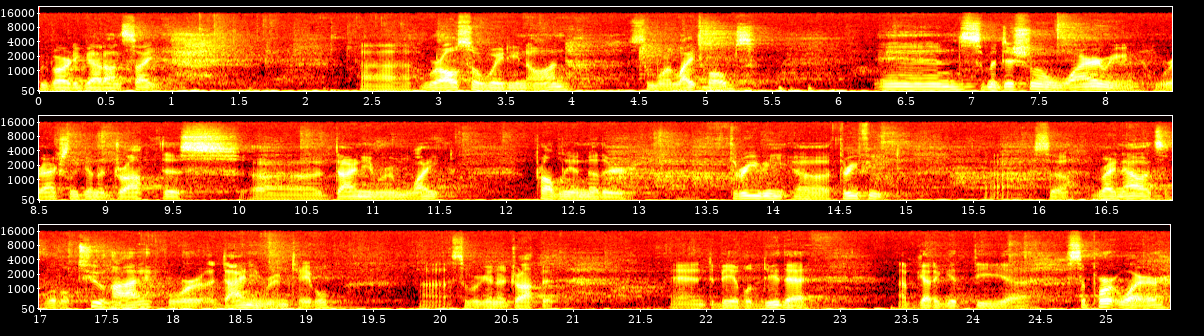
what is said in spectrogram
we've already got on site. Uh, we're also waiting on some more light bulbs and some additional wiring. We're actually going to drop this uh, dining room light probably another three, uh, three feet uh, so right now it's a little too high for a dining room table. Uh, so we're gonna drop it. And to be able to do that, I've got to get the uh, support wire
